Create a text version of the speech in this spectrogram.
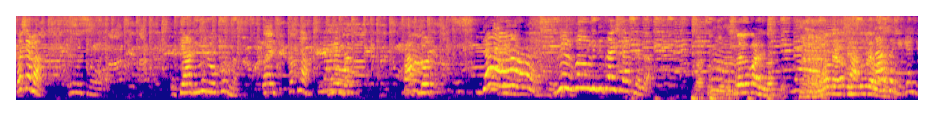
कशाला? ते आधी व्हिडिओ कर ना. अपलोड रील बनवली की जायची आपल्याला. लय उघाडी बसतो. मग त्याला तिने तुकड्या लाचा बनवल्या.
